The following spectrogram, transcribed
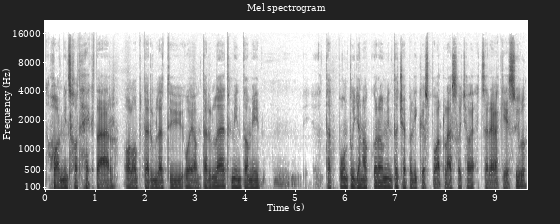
36 hektár alapterületű olyan terület, mint ami tehát pont ugyanakkora, mint a Csepeli közpark lesz, hogyha egyszer elkészül,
